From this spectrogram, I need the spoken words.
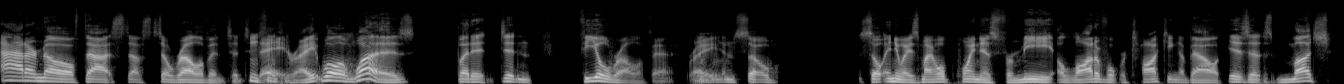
I don't know if that stuff's still relevant to today, right? Well, it was, but it didn't feel relevant, right? Mm-hmm. And so, so, anyways, my whole point is for me, a lot of what we're talking about is as much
